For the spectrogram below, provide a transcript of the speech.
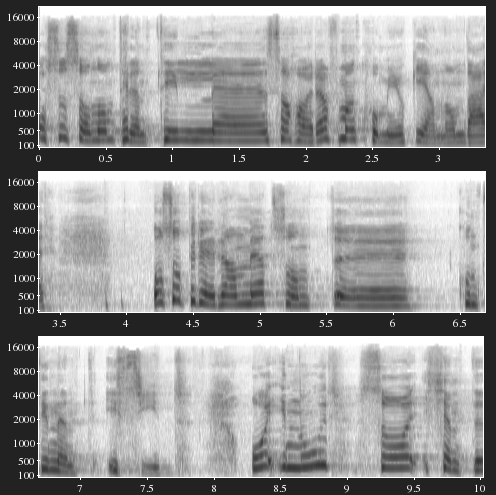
også sånn omtrent til eh, Sahara, for man kommer jo ikke gjennom der. Og så opererer han med et sånt eh, kontinent i syd. Og i nord så kjente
